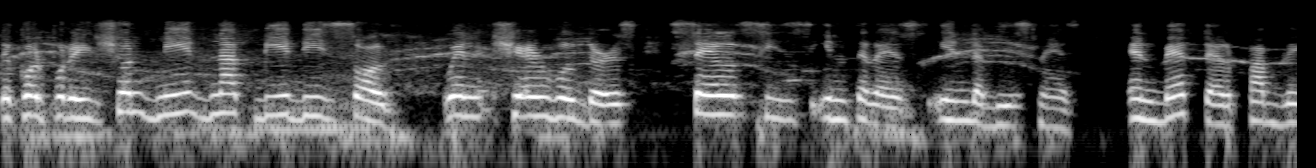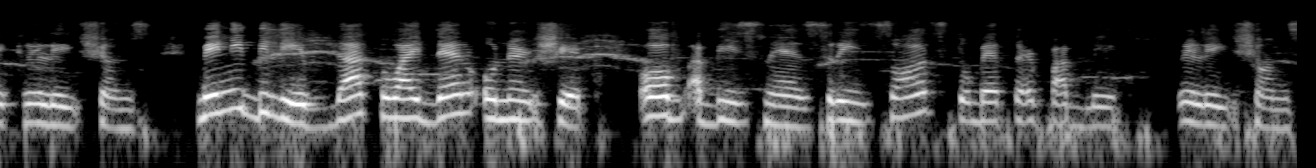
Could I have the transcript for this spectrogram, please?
The corporation need not be dissolved when shareholders sell his interest in the business, and better public relations. Many believe that wider ownership of a business results to better public relations.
